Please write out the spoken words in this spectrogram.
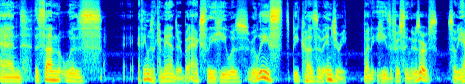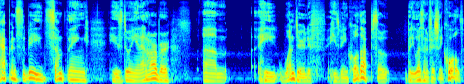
and the son was, I think, he was a commander, but actually he was released because of injury. But he's officially in the reserves, so he happens to be something he's doing in Ann Arbor. Um, he wondered if he's being called up. So, but he wasn't officially called.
